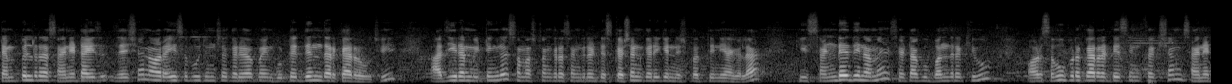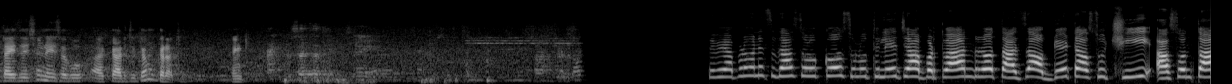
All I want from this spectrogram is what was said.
टेम्पल सानिटाइजेसन और यही सब जिन करने गोटे दिन दरकार रोच आज मीटिंग में समस्त संगे डिस्कसन करपत्ति निगला कि संडे दिन आम से बंद रखू और सब प्रकार डिसइनफेक्शन सानिटाइजेसन यू कार्यक्रम कर थैंक यू বে आपण माने सुधा সলক শুনুতিলে যা বর্তমানৰ ताजा আপডেট আসুছি আসন্তা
